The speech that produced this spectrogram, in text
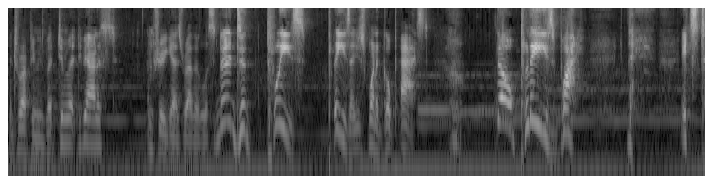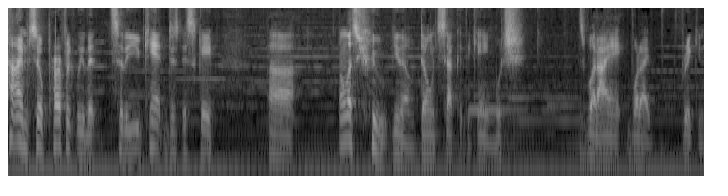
interrupting me. But to, to be honest, I'm sure you guys rather listen. please, please, I just want to go past. no, please, why? It's timed so perfectly that so that you can't just escape, uh, unless you you know don't suck at the game, which is what I what I freaking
